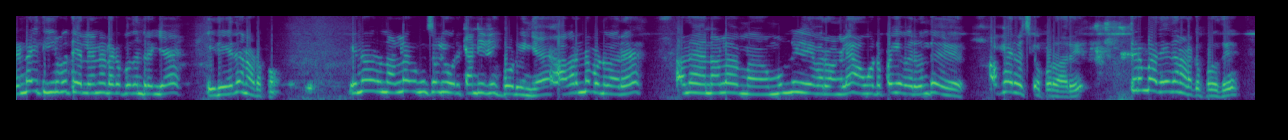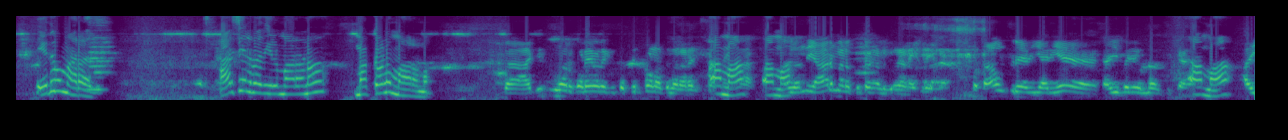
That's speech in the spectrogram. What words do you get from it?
ரெண்டாயிரத்தி இருபத்தி ஏழுல என்ன நடக்க போகுதுன்றீங்க? இதே தான் நடக்கும். இன்னொரு நல்லவங்க சொல்லி ஒரு கேண்டிடேட் போடுவீங்க? அவர் என்ன பண்ணுவாரு? அந்த நல்ல ம- முன்னிலையை வருவாங்களே அவங்கள்ட்ட போய் அவர் வந்து அஃபேர் வச்சுக்க போறாரு. திரும்ப அதே தான் நடக்க போகுது. எதுவும் மாறாது. அரசியல்வாதிகள் மாறணும் மக்களும் மாறணும். அஜித்குமார் கொலை வழக்கு இப்ப திருப்போணத்துல நடந்துச்சு. ஆமா ஆமா. அது வந்து யார் மேல குற்றங்கள் இருக்குன்னு நினைக்கிறீங்க? காவல்துறை அதிகாரியே கைது பண்ணி உள்ள வச்சிருக்காங்க ஆமா. அது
